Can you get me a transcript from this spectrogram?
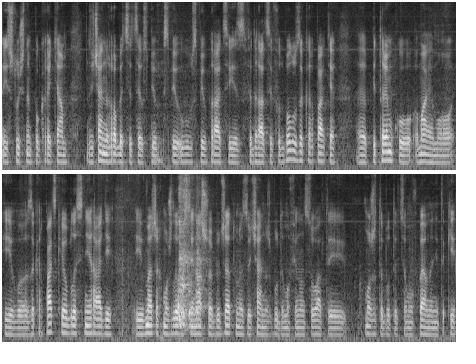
із штучним покриттям. Звичайно, робиться це в спів, спів, у співпраці з Федерацією футболу Закарпаття. Е, Підтримку маємо і в Закарпатській обласній раді, і в межах можливостей нашого бюджету ми, звичайно ж, будемо фінансувати можете бути в цьому впевнені такі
